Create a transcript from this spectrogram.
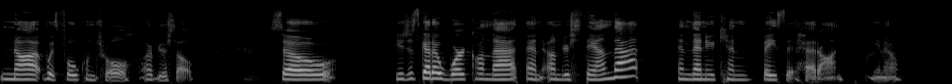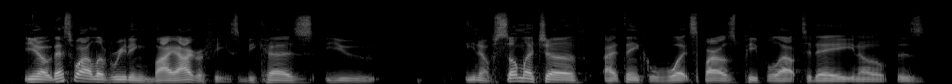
not with full control of yourself. So you just got to work on that and understand that and then you can face it head on you know? You know that's why i love reading biographies because you you know so much of i think what spirals people out today you know is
